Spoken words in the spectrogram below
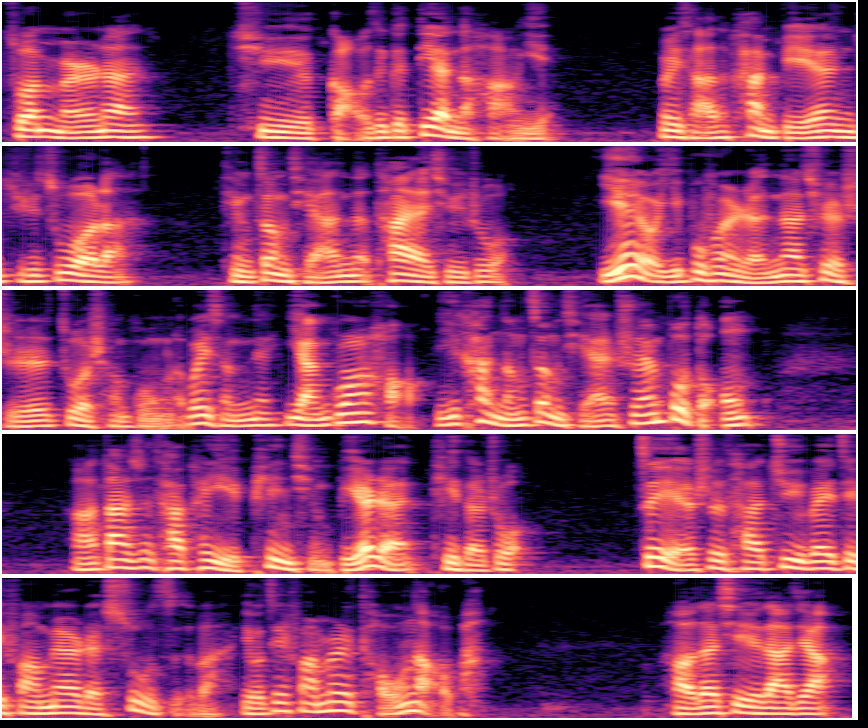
专门呢去搞这个电的行业。为啥？他看别人去做了，挺挣钱的，他也去做。也有一部分人呢，确实做成功了。为什么呢？眼光好，一看能挣钱，虽然不懂，啊，但是他可以聘请别人替他做，这也是他具备这方面的素质吧，有这方面的头脑吧。好的，谢谢大家。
